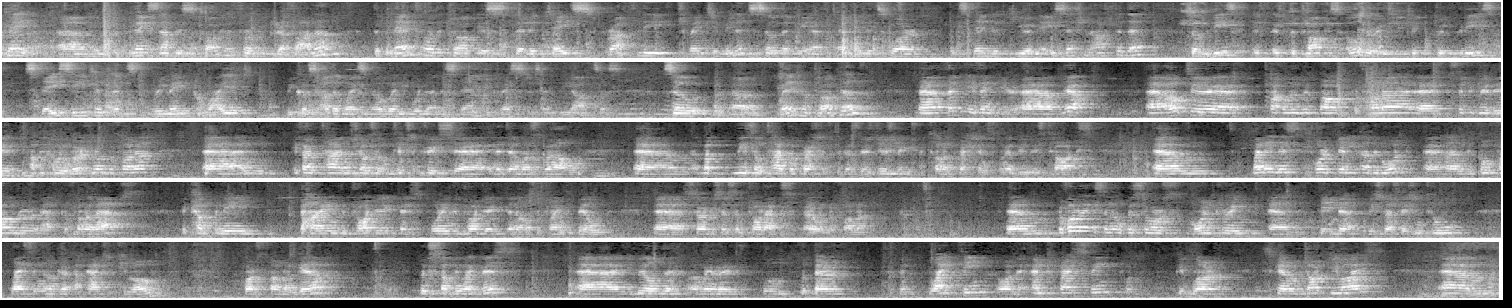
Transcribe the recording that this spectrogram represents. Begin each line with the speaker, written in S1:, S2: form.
S1: Okay, um, next up is Torkel from Grafana. The plan for the talk is that it takes roughly 20 minutes, so that we have 10 minutes for extended Q&A session after that. So please, if, if the talk is over, if you could, could please stay seated and remain quiet, because otherwise nobody would understand the questions and the answers. So, uh, welcome, Torkel.
S2: Uh, thank you, thank you. Uh, yeah, uh, I hope to uh, talk a little bit about Grafana, uh, specifically the upcoming version of Grafana, and if I have time, show some tips and tricks in the demo as well. Um, but leave some time for questions because there's usually a ton of questions when I do these talks. Um, my name is Torkel Ödegaard. I'm the co-founder at Grafana Labs, the company behind the project and supporting the project and also trying to build uh, services and products around Grafana. Um, is an open source monitoring and data visualization tool licensed under Apache 2.0, of found on GitHub. Looks something like this. Uh, you build, or maybe the better, the light theme or the enterprise theme. People are scared of dark UIs. Um,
